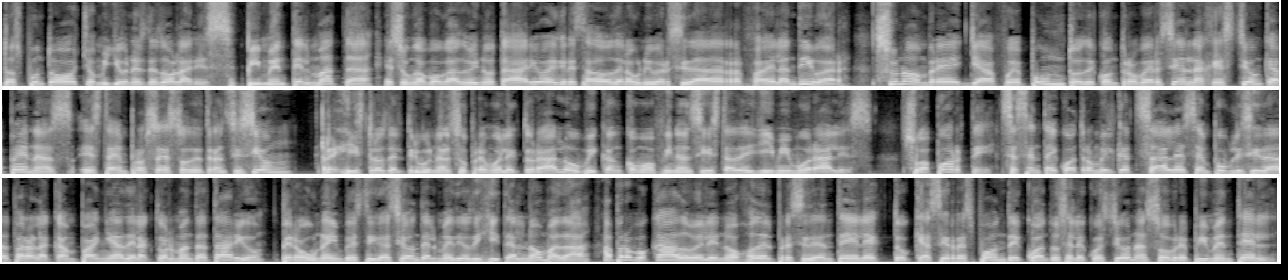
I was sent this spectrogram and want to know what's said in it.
2.8 millones de dólares. Pimentel Mata es un abogado y notario egresado de la Universidad Rafael Andívar. Su nombre ya fue punto de controversia en la gestión que apenas está en proceso de transición. Registros del Tribunal Supremo Electoral lo ubican como financista de Jimmy Morales. Su aporte, 64 mil quetzales en publicidad para la campaña del actual mandatario, pero una investigación del medio digital Nómada ha provocado el enojo del presidente electo que así responde cuando se le cuestiona sobre Pimentel,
